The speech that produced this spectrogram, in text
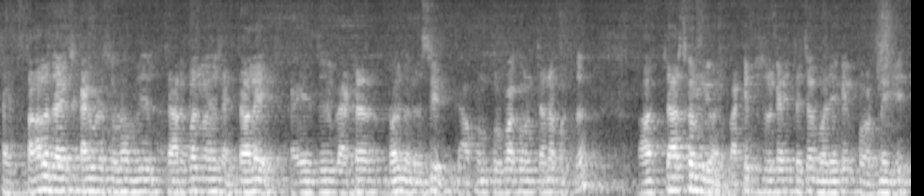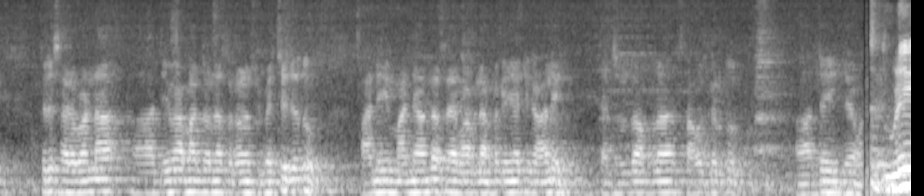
साहित्य चांगलं जायचं काही वेळेस थोडा म्हणजे चार पाच माझे साहित्य आलं आहे काही जे बॅटर डॉल झाले असेल ते आपण कृपा करून त्यांना फक्त चार्ज करून घेऊया. बाकी दुसरं काही त्याच्यामध्ये काही फॉल्ट नाही आहे तरी सर्वांना देवा बांधवांना सर्वांना शुभेच्छा देतो. आणि मान्य आमदार साहेब आपल्या आपल्या या ठिकाणी आले त्यांचासुद्धा आपला स्वागत करतो. धुळे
